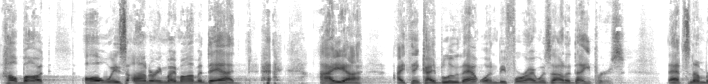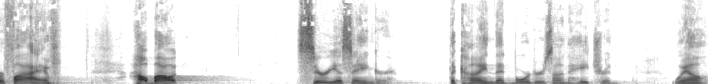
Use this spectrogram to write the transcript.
How about always honoring my mom and dad? I, uh, I think I blew that one before I was out of diapers. That's number five. How about serious anger, the kind that borders on hatred? Well,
